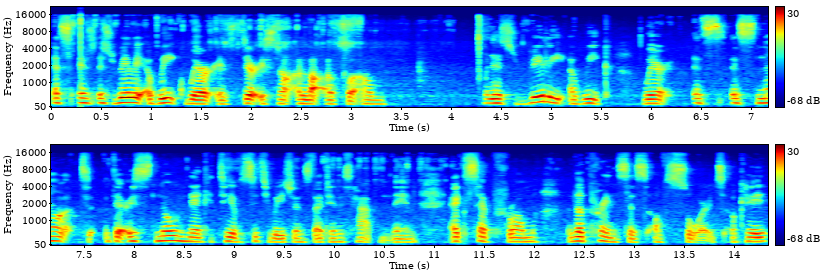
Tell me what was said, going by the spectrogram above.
it's, it's, it's really a week where it's, there is not a lot of, um, there's really a week where it's, it's not there is no negative situations that is happening except from the princess of swords okay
